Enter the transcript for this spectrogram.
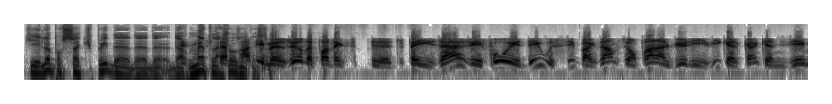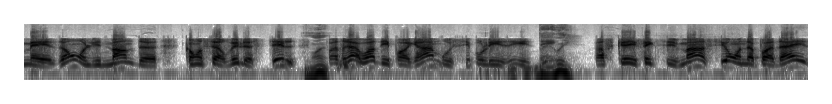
qui est là pour s'occuper de, de- de- de remettre la ça chose en prend des mesures de protection euh, du paysage et il faut aider aussi, par exemple, si on prend dans le vieux Lévis quelqu'un qui a une vieille maison, on lui demande de conserver le style. Il faudrait avoir des programmes aussi pour les aider. Ben Parce qu'effectivement, si on n'a pas d'aide,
